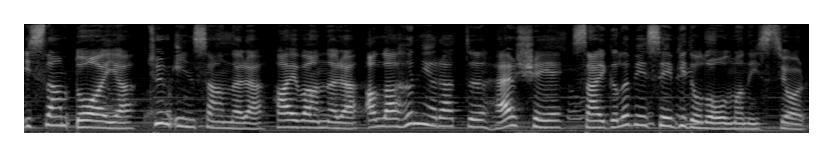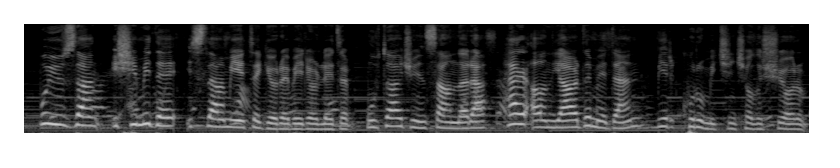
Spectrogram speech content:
İslam doğaya, tüm insanlara, hayvanlara, Allah'ın yarattığı her şeye saygılı ve sevgi dolu olmanı istiyor. Bu yüzden işimi de İslamiyete göre belirledim. Muhtaç insanlara her an yardım eden bir kurum için çalışıyorum.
